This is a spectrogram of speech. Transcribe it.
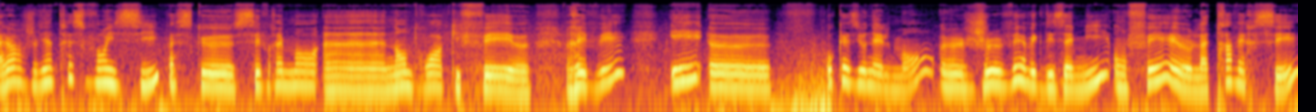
Alors, je viens très souvent ici parce que c'est vraiment un endroit qui fait euh, rêver et euh, occasionnellement, euh, je vais avec des amis, on fait euh, la traversée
